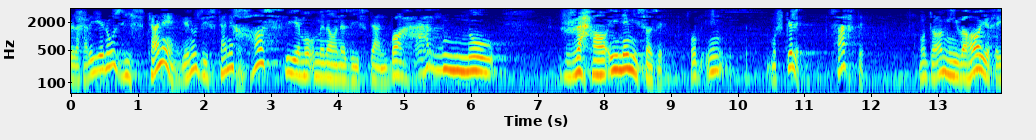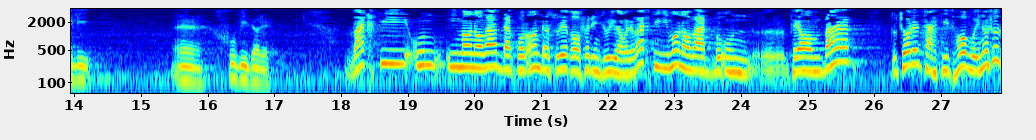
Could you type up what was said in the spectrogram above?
بالاخره یه نوع زیستنه یه نوع زیستن خاصی مؤمنان زیستن. با هر نوع رهایی نمی‌سازه. خب این مشکله سخته. منتها میوه های خیلی خوبی داره. وقتی اون ایمان آورد در قرآن در سوره غافر اینجوری آمده وقتی ایمان آورد به اون پیامبر دوچار تهدیدها و اینا شد.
